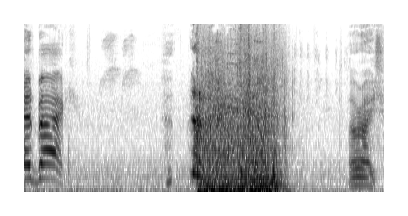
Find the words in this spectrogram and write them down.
Stand back! All right.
